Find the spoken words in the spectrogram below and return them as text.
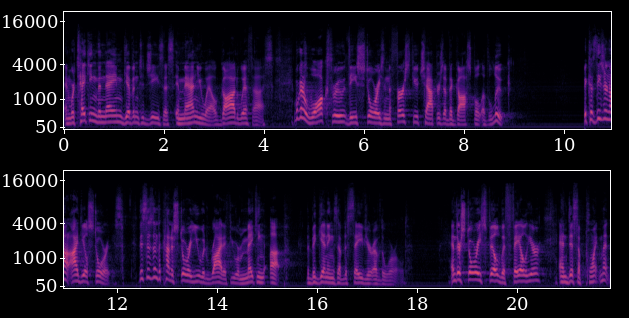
and we're taking the name given to Jesus, Emmanuel, God with us. We're going to walk through these stories in the first few chapters of the Gospel of Luke. Because these are not ideal stories. This isn't the kind of story you would write if you were making up the beginnings of the Savior of the world. And they're stories filled with failure and disappointment.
